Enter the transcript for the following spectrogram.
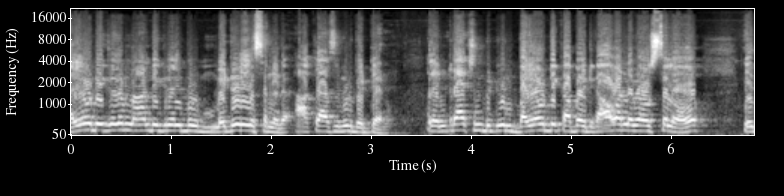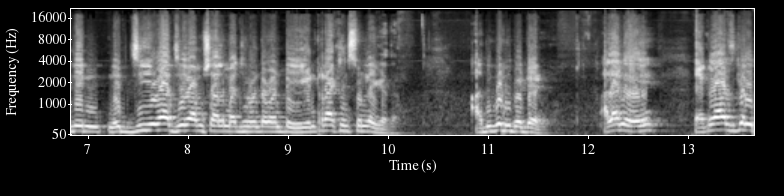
బయోడిగ్రేడబుల్ నాన్ డిగ్రేడబుల్ మెటీరియల్స్ అన్నాడు. ఆ క్లాసులు కూడా పెట్టాను అలా ఇంటరాక్షన్ బిట్వీన్ బయోటిక్ అబయోటిక్ ఆవరణ వ్యవస్థలో ఇది నిర్జీవ జీవాంశాల మధ్య ఉన్నటువంటి ఇంటరాక్షన్స్ ఉన్నాయి కదా. అది కూడా పెట్టాను అలానే ఎకలాజికల్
